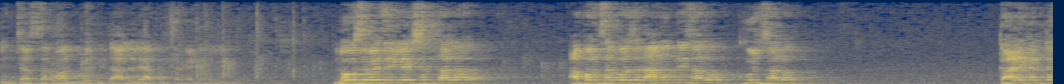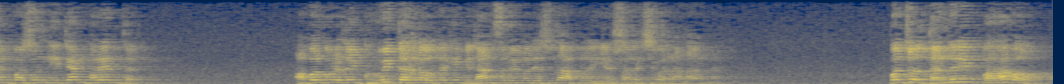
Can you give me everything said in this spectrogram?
तुमच्या सर्वांमुळे तिथं आलेले आपण सगळ्यांनी बघितले लोकसभेचं इलेक्शन झालं आपण सर्वजण आनंदी झालो खुश झालो. कार्यकर्त्यांपासून नेत्यांपर्यंत आपण कुठेतरी गृहित धरलं होतं की विधानसभेमध्ये सुद्धा आपलं यश आल्याशिवाय राहणार नाही. पण जो दणदणीत पराभव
